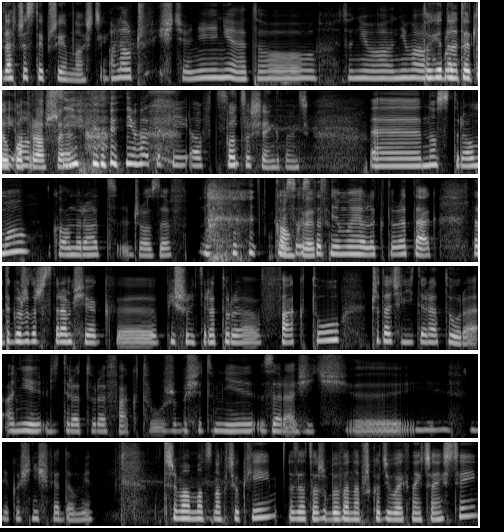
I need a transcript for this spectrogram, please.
Dla czystej przyjemności. Ale oczywiście, nie, nie, nie, to, to nie ma, nie ma To jeden tytuł poproszę. nie ma takiej opcji. Po co sięgnąć? E, Nostromo Konrad, Józef. to jest ostatnia moja lektura, tak. Dlatego, że też staram się, jak e, piszę literaturę faktu, czytać literaturę, a nie literaturę faktu, żeby się tym nie zarazić e, jakoś nieświadomie. Trzymam mocno kciuki za to, żeby Wena przychodziła jak najczęściej,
